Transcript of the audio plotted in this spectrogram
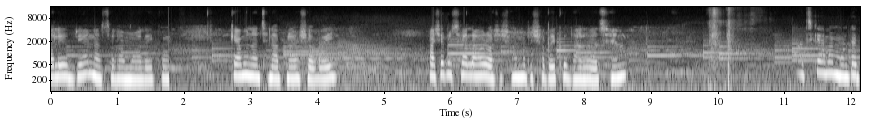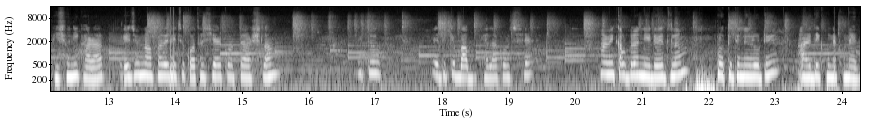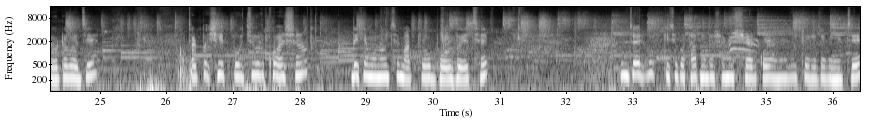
Hello Brian আসসালামু আলাইকুম। কেমন আছেন আপনারা সবাই? আশা করছি আল্লাহর অশেষ রহমতে সবাই খুব ভালো আছেন। আজকে আমার মনটা ভীষণই খারাপ এই জন্য আপনাদের কিছু কথা শেয়ার করতে আসলাম। তো এদিকে বাবু খেলা করছে। আমি কাপড়গুলো নিয়ে রয়ে দিলাম প্রতিদিনের রুটিন আর দেখুন এখন এগারোটা বাজে। চারপাশে প্রচুর কুয়াশা। দেখে মনে হচ্ছে মাত্র ভোর হয়েছে। যাই হোক, কিছু কথা আপনাদের সঙ্গে শেয়ার করে আমি চলে যাব নিচে।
